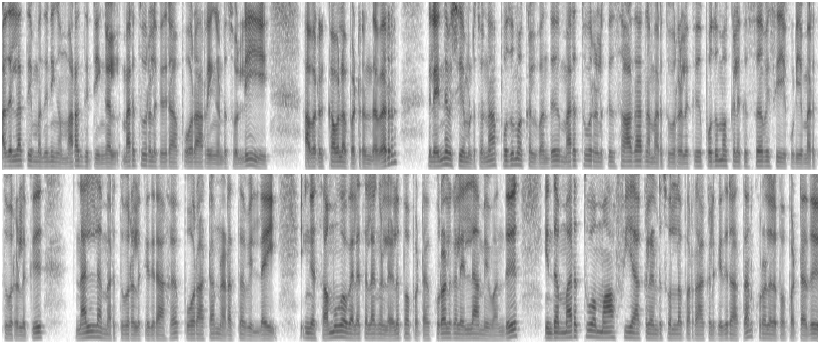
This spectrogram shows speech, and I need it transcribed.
அது எல்லாத்தையும் வந்து நீங்கள் மறந்துட்டீங்கள். மருத்துவர்களுக்கு எதிராக போராடுறீங்கன்னு சொல்லி அவர் கவலைப்பட்டிருந்தவர். இதில் என்ன விஷயம் என்று சொன்னால் பொதுமக்கள் வந்து மருத்துவர்களுக்கு சாதாரண மருத்துவர்களுக்கு பொதுமக்களுக்கு சேவை செய்யக்கூடிய மருத்துவர்களுக்கு நல்ல மருத்துவர்களுக்கு எதிராக போராட்டம் நடத்தவில்லை. இல்லை. இங்கே சமூக வலைத்தளங்கள் எழுப்பப்பட்ட குரல்கள் எல்லாமே வந்து இந்த மருத்துவ மாஃபியாக்கள் என்று சொல்லப்படுற ஆக்களுக்கு எதிராக தான் குரல் எழுப்பப்பட்டது.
